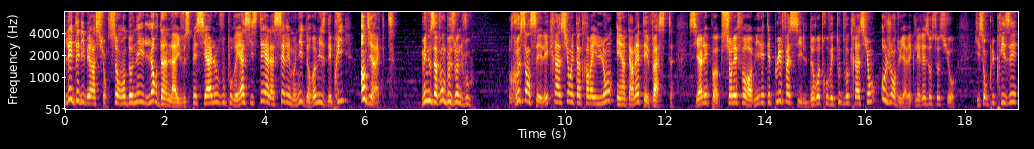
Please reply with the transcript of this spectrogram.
les délibérations seront données lors d'un live spécial où vous pourrez assister à la cérémonie de remise des prix en direct. Mais nous avons besoin de vous. Recenser les créations est un travail long et internet est vaste. Si à l'époque, sur les forums, il était plus facile de retrouver toutes vos créations, aujourd'hui avec les réseaux sociaux, qui sont plus prisés,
